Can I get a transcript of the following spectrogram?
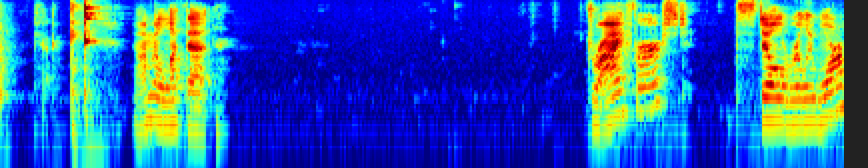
Okay, now I'm going to let that dry first. It's still really warm.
